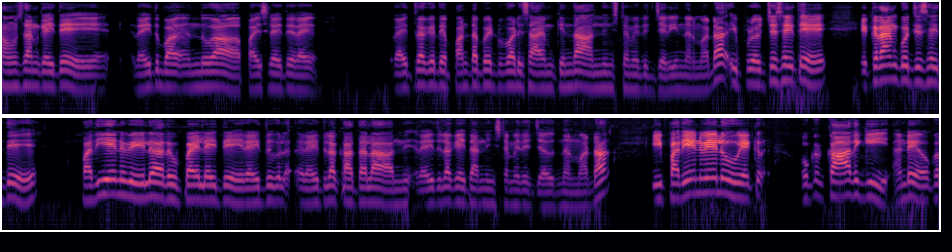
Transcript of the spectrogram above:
సంవత్సరానికి అయితే రైతు బంధుగా పైసలు అయితే రై రైతులకైతే పంట పెట్టుబడి సాయం కింద అందించడం అయితే జరిగిందనమాట ఇప్పుడు వచ్చేసి అయితే ఎకరానికి వచ్చేసి అయితే పదిహేను వేల రూపాయలు అయితే రైతు రైతుల ఖాతాలో అంది రైతులకైతే అందించడం అయితే జరుగుతుందనమాట ఈ పదిహేను వేలు ఎక ఒక కారుకి అంటే ఒక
